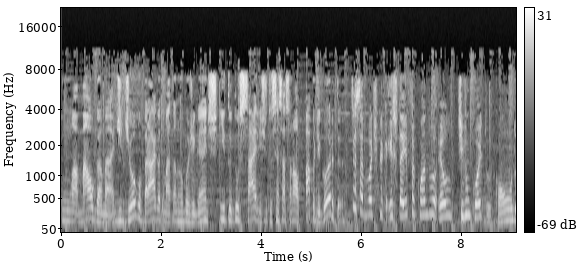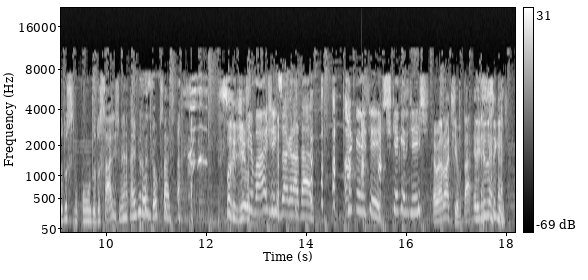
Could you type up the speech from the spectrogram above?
um amálgama de Diogo Braga do Matando Robô Gigante e Dudu Salles do sensacional Papo de Gordo? Você sabe, vou te explicar. Isso daí foi quando eu tive um coito com o Dudu, com o Dudu Salles, né? Aí virou o Diogo Salles. Surgiu. Que imagem desagradável. O que, que ele diz? O que, que ele diz? Eu era o ativo, tá? Ele diz o seguinte:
